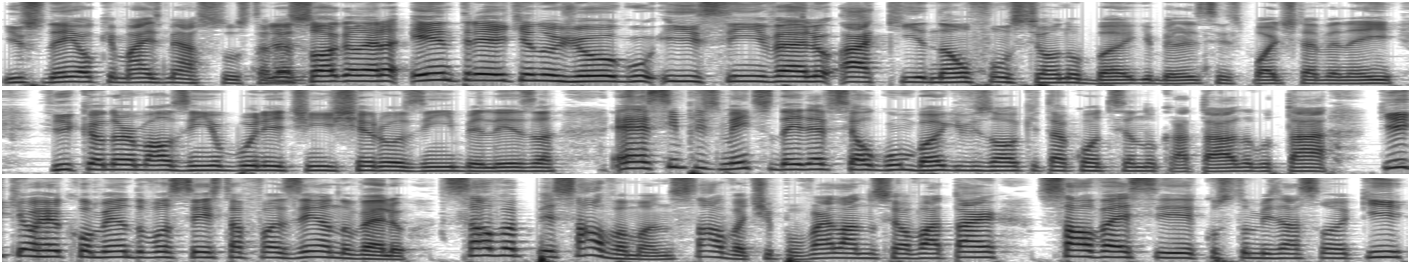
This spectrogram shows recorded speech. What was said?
Isso daí é o que mais me assusta, Olha velho. só, galera, entrei aqui no jogo e sim, velho, aqui não funciona o bug, beleza? Vocês podem estar vendo aí Fica normalzinho, bonitinho, cheirosinho, beleza? É, simplesmente isso daí deve ser algum bug visual que tá acontecendo no catálogo, tá? O que que eu recomendo você estar fazendo, velho? Salva, salva, mano, salva, tipo, vai lá no seu avatar, salva essa customização aqui.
